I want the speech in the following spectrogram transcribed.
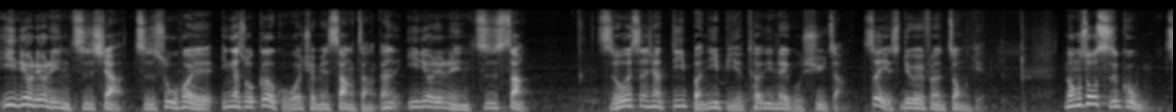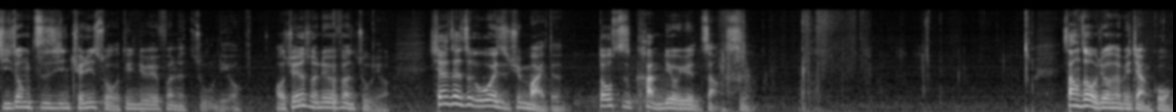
一六六零之下，指数会应该说个股会全面上涨，但是一六六零之上，只会剩下低本一笔的特定类股续涨，这也是六月份的重点。浓缩持股，集中资金，全力锁定六月份的主流。哦，全力锁定六月份的主流。现在在这个位置去买的，都是看六月涨势。上周我就特别讲过，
